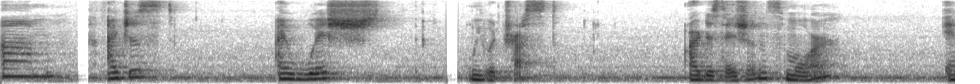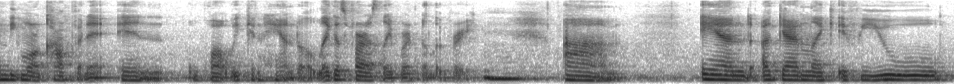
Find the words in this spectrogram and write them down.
Um, I just, I wish we would trust our decisions more and be more confident in what we can handle, like as far as labor and delivery. Um, and again, like if you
